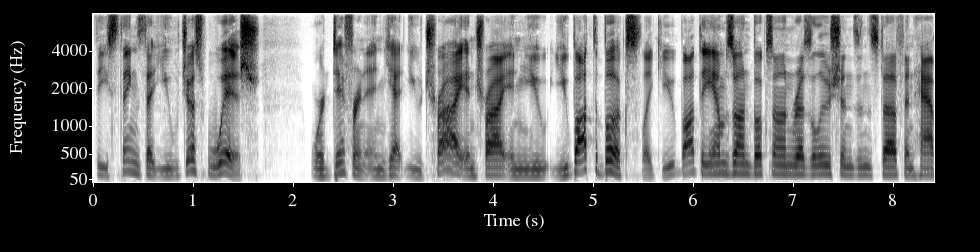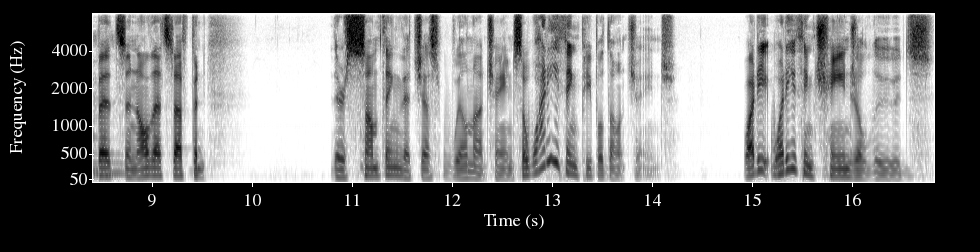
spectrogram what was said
these things that you just wish were different and yet you try and try and you you bought the books. Like you bought the amazon books on resolutions and stuff and habits mm-hmm. and all that stuff but there's something that just will not change. So why do you think people don't change? Why do you why do you think change eludes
